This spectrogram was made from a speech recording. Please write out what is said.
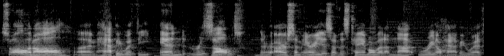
So all in all, I'm happy with the end result. There are some areas of this table that I'm not real happy with.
